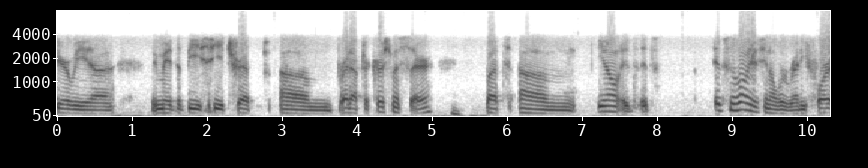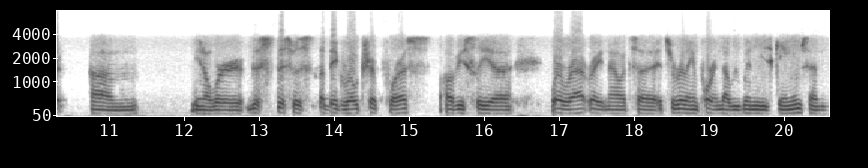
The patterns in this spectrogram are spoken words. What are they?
year we uh, we made the BC trip um, right after Christmas there, but um, you know, it's it's it's as long as you know we're ready for it. Um, you know, we're this this was a big road trip for us. Obviously, uh, where we're at right now, it's uh, it's really important that we win these games, and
